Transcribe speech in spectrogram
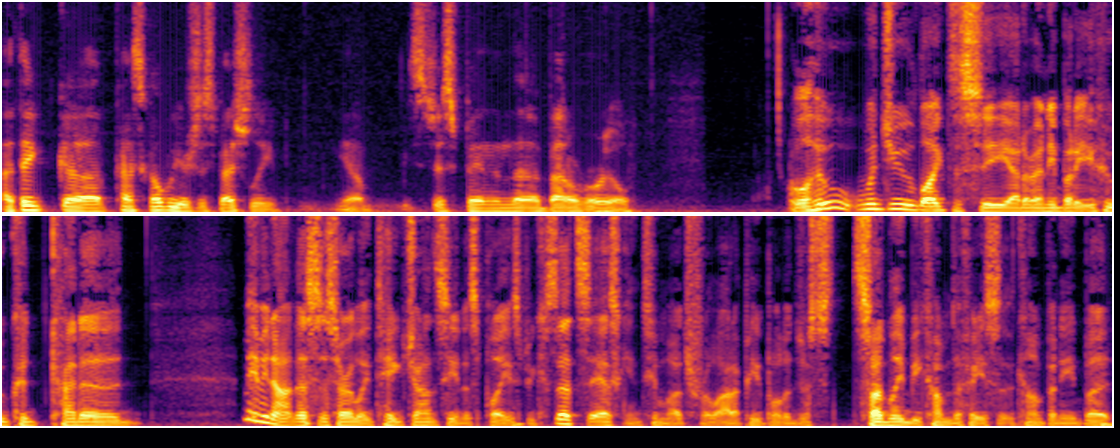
I think uh, past couple years, especially, you know, he's just been in the battle royal. Well, who would you like to see out of anybody who could kind of maybe not necessarily take John Cena's place because that's asking too much for a lot of people to just suddenly become the face of the company. But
